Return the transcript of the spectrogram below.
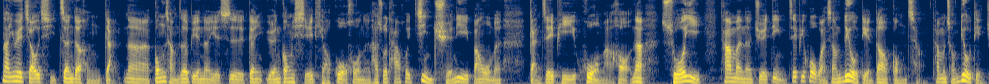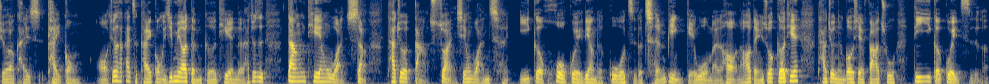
那因为交期真的很赶，那工厂这边呢也是跟员工协调过后呢，他说他会尽全力帮我们赶这批货嘛，哈。那所以他们呢决定这批货晚上六点到工厂，他们从六点就要开始开工。哦，就是他开始开工，已经没有等隔天了。他就是当天晚上，他就打算先完成一个货柜量的锅子的成品给我们，哈，然后等于说隔天他就能够先发出第一个柜子了。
